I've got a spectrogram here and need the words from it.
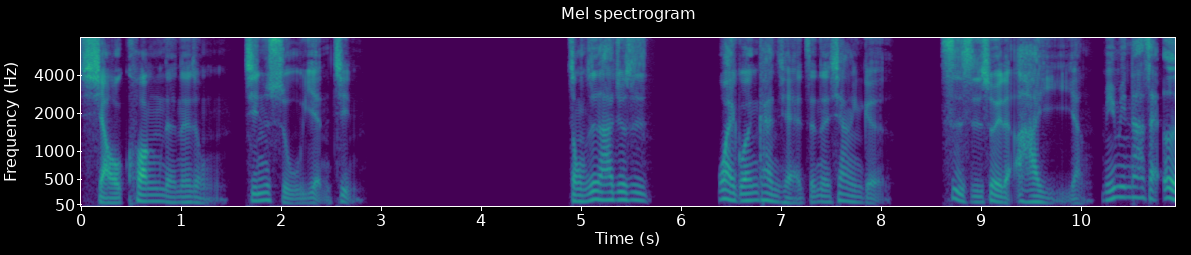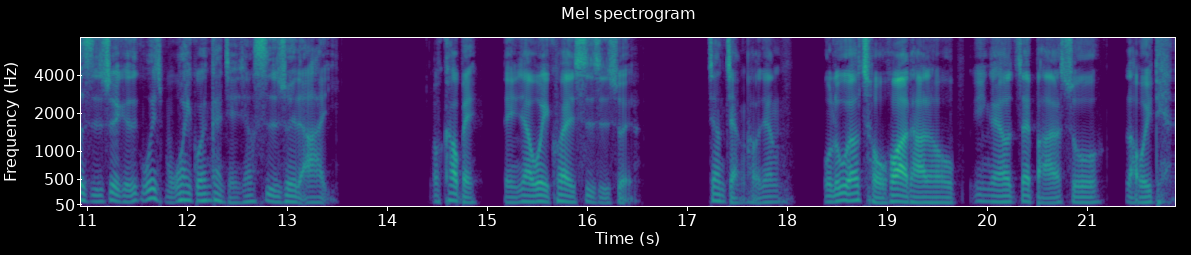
小框的那种金属眼镜。总之，他就是外观看起来真的像一个四十岁的阿姨一样。明明她才二十岁，可是为什么外观看起来像四十岁的阿姨？我靠北，等一下，我也快四十岁了。这样讲好像。我如果要丑化她的话，我应该要再把她说老一点。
